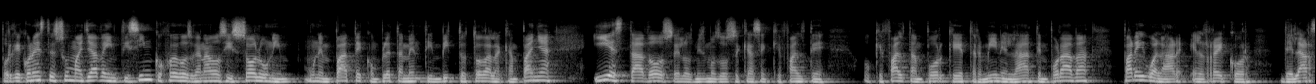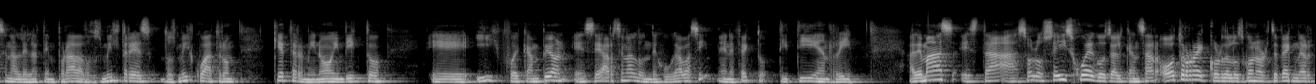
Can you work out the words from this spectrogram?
porque con este suma ya 25 juegos ganados y solo un, empate completamente invicto toda la campaña y está 12, los mismos 12 que hacen que falte o que faltan porque termine la temporada para igualar el récord del Arsenal de la temporada 2003-2004 que terminó invicto eh, y fue campeón. Ese Arsenal donde jugaba así, en efecto, Titi Henry. Además, está a solo seis juegos de alcanzar otro récord de los Gunners de Wegner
